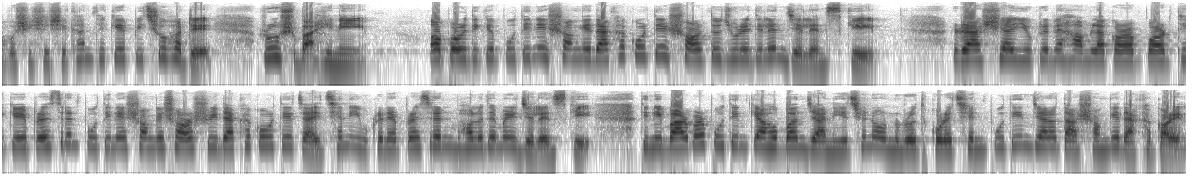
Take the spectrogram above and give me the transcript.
অবশেষে সেখান থেকে পিছু হটে রুশ বাহিনী। অপরদিকে পুতিনের সঙ্গে দেখা করতে শর্ত জুড়ে দিলেন জেলেন্সকি। রাশিয়া ইউক্রেনে হামলা করার পর থেকে প্রেসিডেন্ট পুতিনের সঙ্গে সরাসরি দেখা করতে চাইছেন ইউক্রেনের প্রেসিডেন্ট ভলোদিমির জেলেন্সকি। তিনি বারবার পুতিনকে আহ্বান জানিয়েছেন অনুরোধ করেছেন পুতিন যেন তার সঙ্গে দেখা করেন।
